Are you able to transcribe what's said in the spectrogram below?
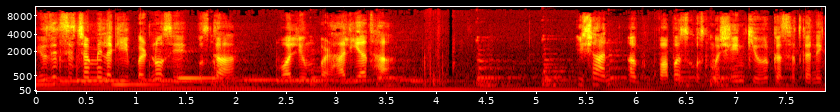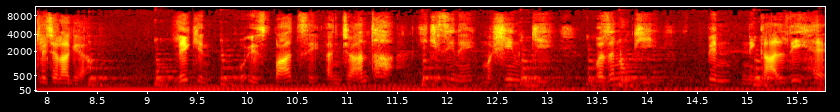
म्यूज़िक सिस्टम में लगी बटनों से उसका वॉल्यूम बढ़ा लिया था। ईशान अब वापस उस मशीन की ओर कसरत करने के लिए चला गया। लेकिन वो इस बात से अनजान था कि किसी ने मशीन की वजनों की पिन निकाल दी है।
